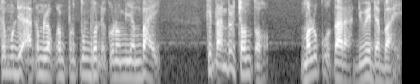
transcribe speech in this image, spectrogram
kemudian akan melakukan pertumbuhan ekonomi yang baik. Kita ambil contoh Maluku Utara di Wedabai.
